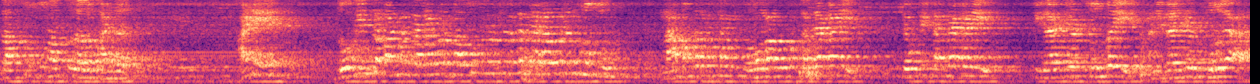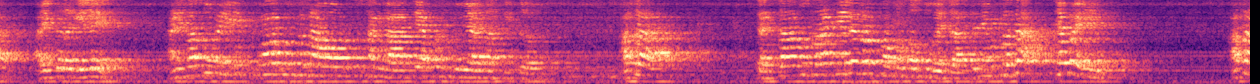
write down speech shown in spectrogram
सासू सुनाचं झालं भांडण. आणि दोघींचं भांडण झाल्यामुळे सासू सुनाचं संध्याकाळपर्यंत बसून नामकरण होणार होतं संध्याकाळी. शेवटी संध्याकाळी ती ग्रॅज्युएट सुनबाई आणि ग्रॅज्युएट मुलगा आईकडे गेले. आणि सासूबाई तुम्हाला कोणतं नाव आवडतं सांगा? ते आपण घेऊया नातीचं आता त्यांचा अजून राग गेलेला होता सासूबाईचा त्याने म्हटलं जा ठेवा आता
